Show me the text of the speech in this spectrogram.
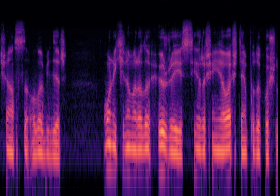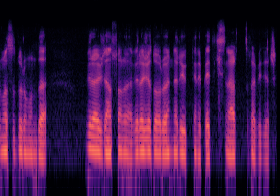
Şanslı olabilir. 12 numaralı Hür Reis yarışın yavaş tempoda koşulması durumunda virajdan sonra viraja doğru önlere yüklenip etkisini arttırabilir.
